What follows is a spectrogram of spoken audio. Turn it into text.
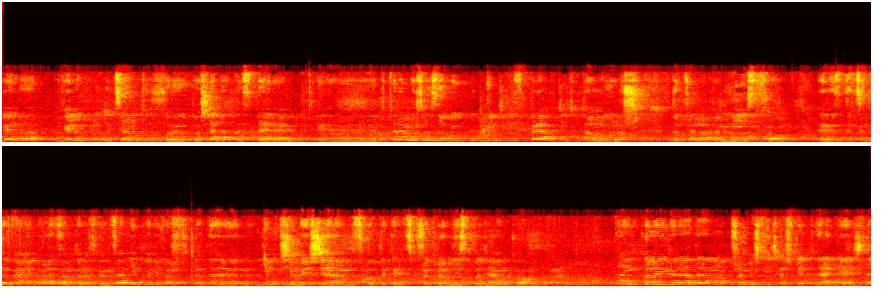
wielu, wielu producentów e, posiada testery, e, które można sobie kupić i sprawdzić w domu już w docelowym miejscu. E, Zdecydowanie polecam to rozwiązanie, ponieważ wtedy nie musimy się spotykać z przykrą niespodzianką. No i kolejna rada, no przemyśleć oświetlenie. Źle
